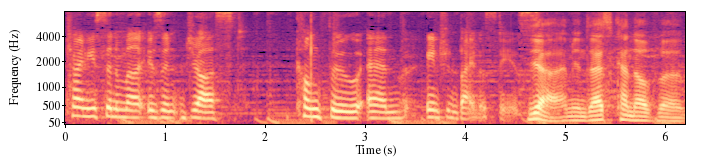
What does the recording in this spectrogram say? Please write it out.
Chinese cinema isn't just kung fu and ancient dynasties. Yeah, I mean that's kind of a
